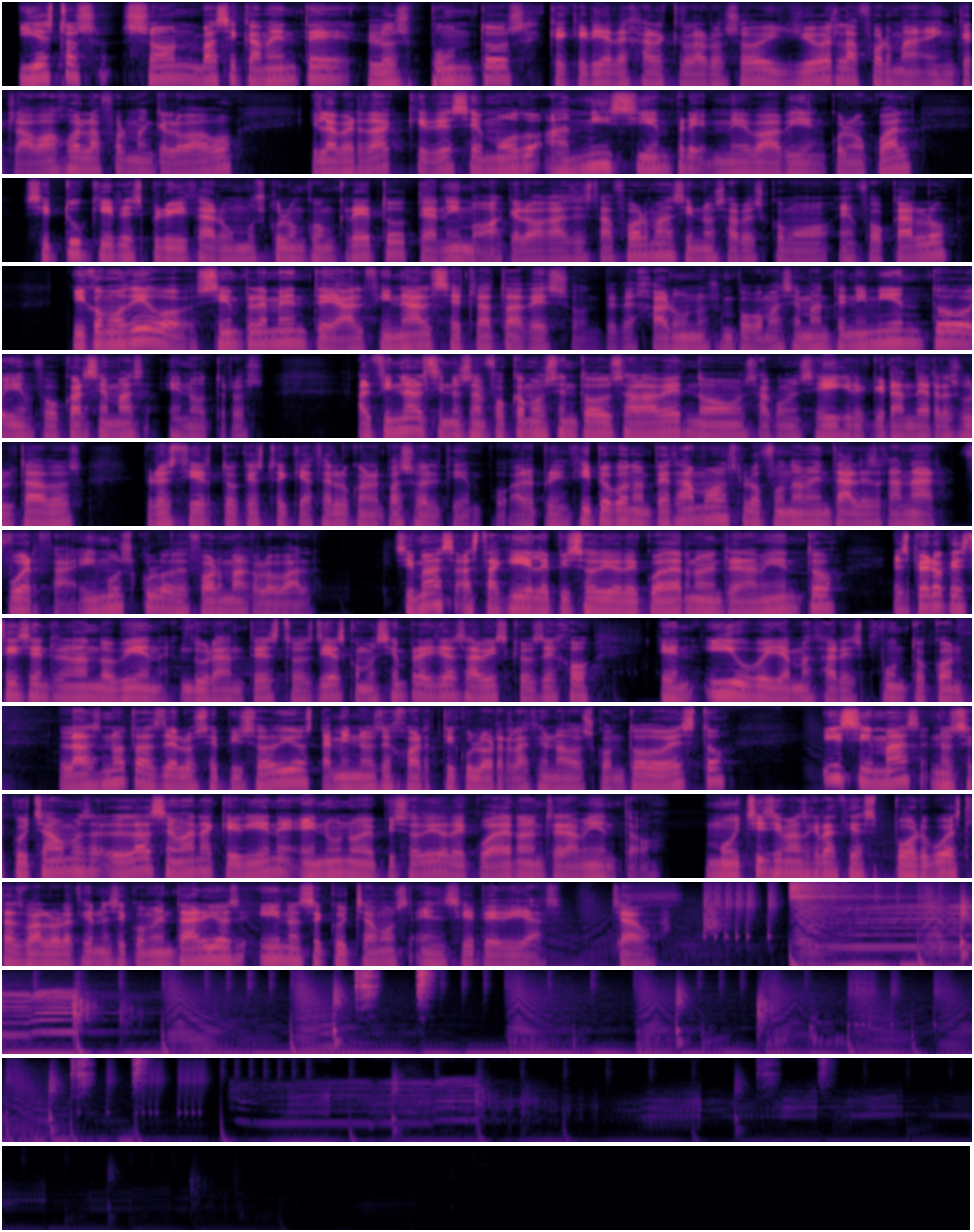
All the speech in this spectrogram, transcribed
Y estos son básicamente los puntos que quería dejar claros hoy. Yo es la forma en que trabajo, es la forma en que lo hago y la verdad que de ese modo a mí siempre me va bien, con lo cual si tú quieres priorizar un músculo en concreto, te animo a que lo hagas de esta forma si no sabes cómo enfocarlo. Y como digo, simplemente al final se trata de eso, de dejar unos un poco más en mantenimiento y enfocarse más en otros. Al final, si nos enfocamos en todos a la vez, no vamos a conseguir grandes resultados, pero es cierto que esto hay que hacerlo con el paso del tiempo. Al principio, cuando empezamos, lo fundamental es ganar fuerza y músculo de forma global. Sin más, hasta aquí el episodio de Cuaderno de Entrenamiento. Espero que estéis entrenando bien durante estos días. Como siempre, ya sabéis que os dejo en ivyamazares.com las notas de los episodios. También os dejo artículos relacionados con todo esto. Y sin más, nos escuchamos la semana que viene en un nuevo episodio de Cuaderno de Entrenamiento. Muchísimas gracias por vuestras valoraciones y comentarios y nos escuchamos en 7 días. Chao.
